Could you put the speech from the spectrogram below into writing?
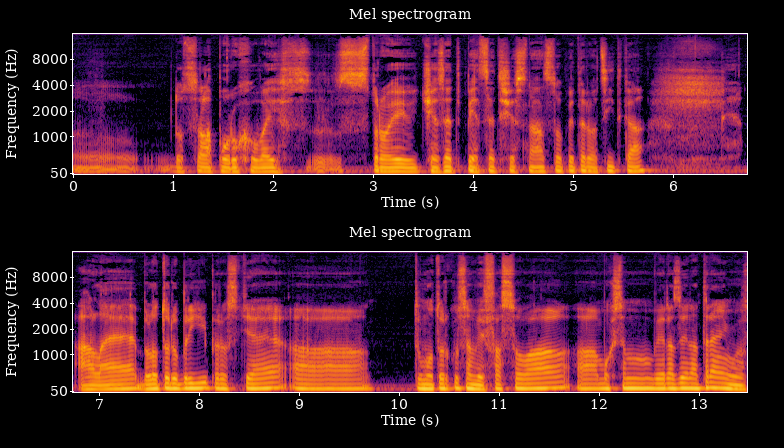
uh, docela poruchový stroj ČZ 516 125, ale bylo to dobrý prostě a tu motorku jsem vyfasoval a mohl jsem vyrazit na trénink.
